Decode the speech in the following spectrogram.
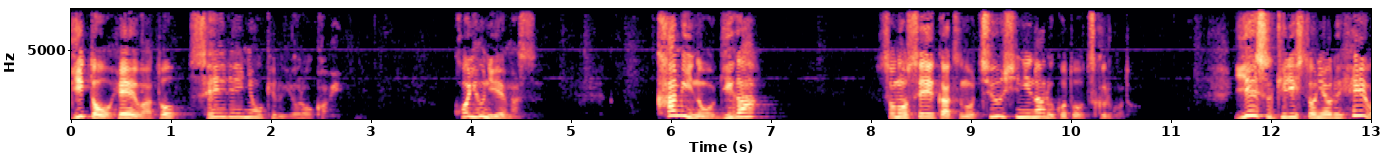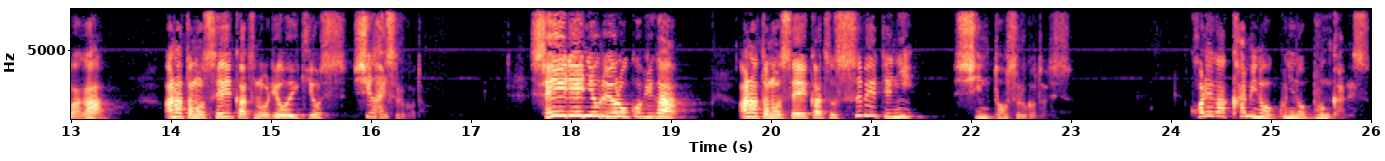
義と平和と精霊における喜び。こういうふうに言えます。神の義がその生活の中心になることを作ること。イエス・キリストによる平和があなたの生活の領域を支配すること。精霊による喜びがあなたの生活すべてに浸透することです。これが神の国の文化です。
